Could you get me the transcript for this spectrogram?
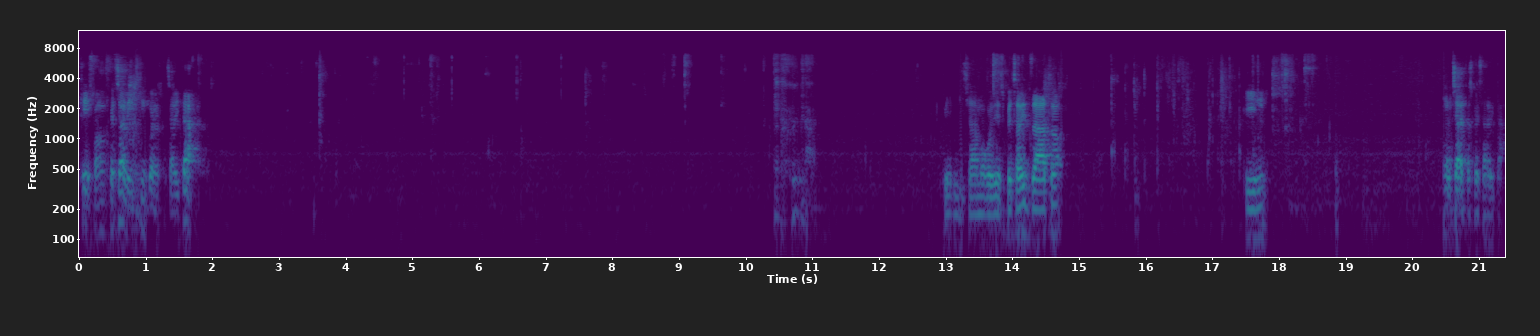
che sono specialisti in quella specialità. Diciamo così specializzato in una certa specialità.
